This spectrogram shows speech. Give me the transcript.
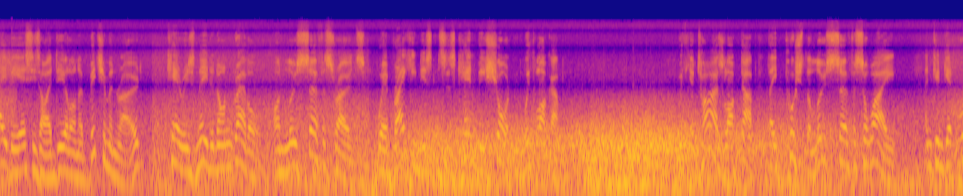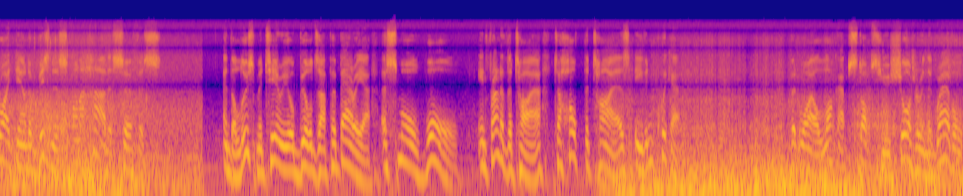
ABS is ideal on a bitumen road, care is needed on gravel, on loose surface roads, where braking distances can be shortened with lockup. With your tyres locked up, they push the loose surface away and can get right down to business on a harder surface. And the loose material builds up a barrier, a small wall, in front of the tyre to halt the tyres even quicker. But while lockup stops you shorter in the gravel,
